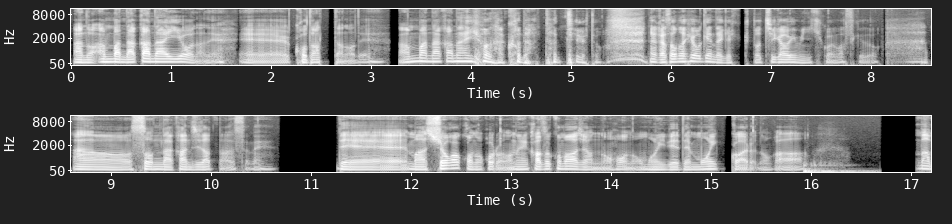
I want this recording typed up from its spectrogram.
あの、あんま泣かないようなね、えー、子だったので、あんま泣かないような子だったっていうと、なんかその表現だけ聞くと違う意味に聞こえますけど、あの、そんな感じだったんですよね。で、まあ、小学校の頃のね、家族麻雀の方の思い出でもう一個あるのが、まあ、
